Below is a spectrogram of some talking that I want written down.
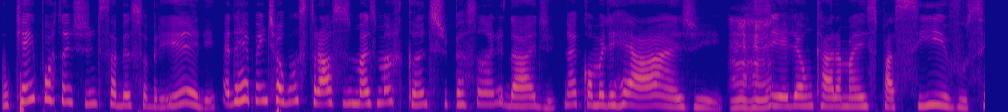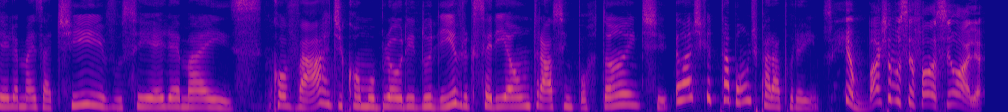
o que é importante a gente saber sobre ele é de repente alguns traços mais marcantes de personalidade, né? Como ele reage, Uhum. se ele é um cara mais passivo, se ele é mais ativo, se ele é mais covarde, como o Brody do livro, que seria um traço importante. Eu acho que tá bom de parar por aí. Sim, basta você falar assim: olha,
